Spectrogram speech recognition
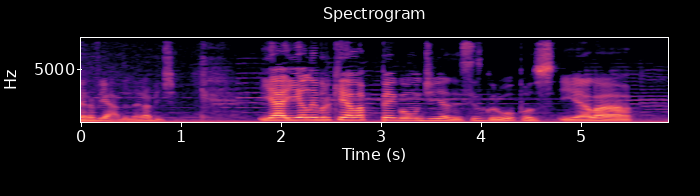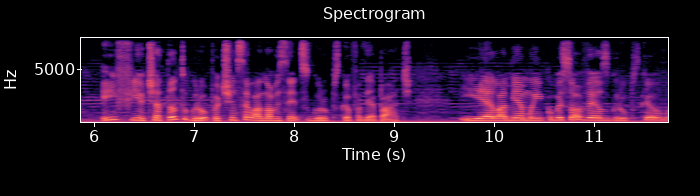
era viado, né? Era bicha. E aí eu lembro que ela pegou um dia desses grupos e ela. Enfim, eu tinha tanto grupo, eu tinha, sei lá, 900 grupos que eu fazia parte. E ela, minha mãe, começou a ver os grupos que eu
